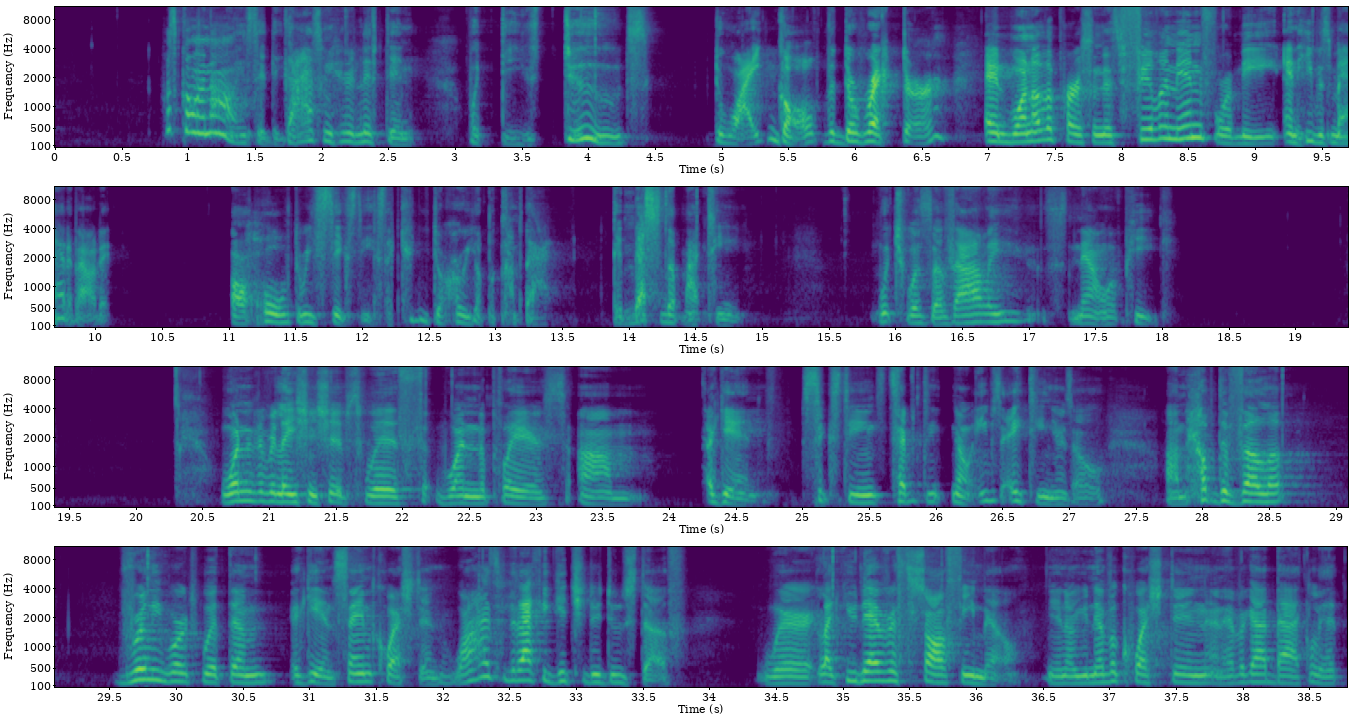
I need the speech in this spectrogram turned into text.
what's going on? He said, the guys are here lifting with these dudes, Dwight Galt, the director, and one other person is filling in for me, and he was mad about it. A whole 360. He's like, you need to hurry up and come back. They're messing up my team which was a valley, is now a peak. One of the relationships with one of the players, um, again, 16, 17, no, he was 18 years old, um, helped develop, really worked with them. Again, same question. Why is it that I could get you to do stuff where, like, you never saw female? You know, you never questioned, I never got backlit.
